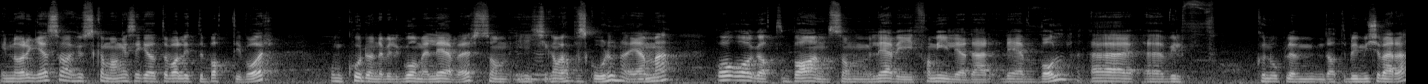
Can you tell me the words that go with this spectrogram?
i Norge så husker mange sikkert at det var litt debatt i vår om hvordan det ville gå med elever som ikke kan være på skolen og hjemme. Og òg at barn som lever i familier der det er vold, eh, få vil kunne oppleve at det blir mye verre.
